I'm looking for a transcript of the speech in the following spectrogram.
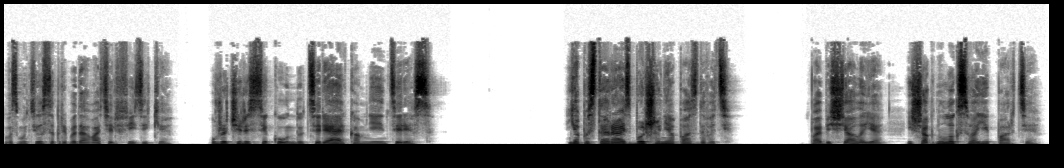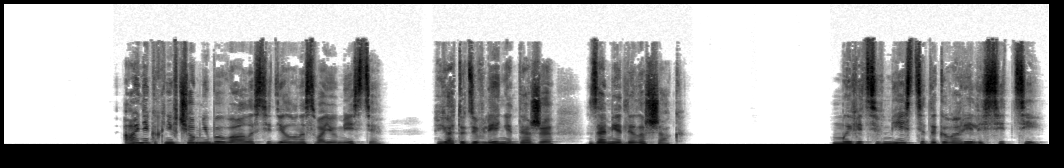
Возмутился преподаватель физики, уже через секунду теряя ко мне интерес. «Я постараюсь больше не опаздывать», – пообещала я и шагнула к своей парте. Аня, как ни в чем не бывало, сидела на своем месте. Я от удивления даже замедлила шаг. «Мы ведь вместе договорились идти»,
